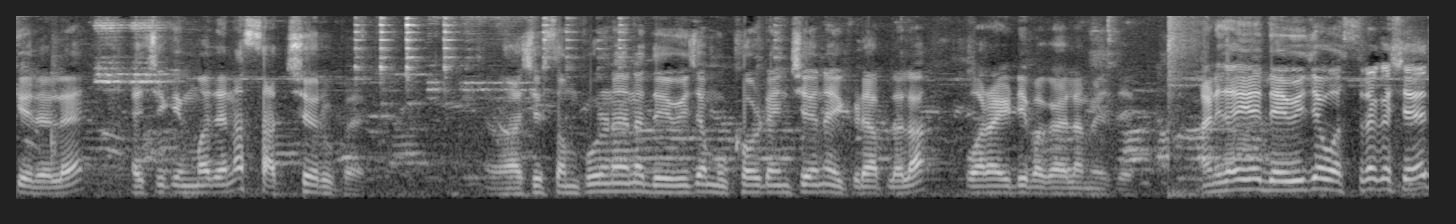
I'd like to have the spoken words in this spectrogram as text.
केलेलं आहे. ह्याची किंमत आहे ना सातशे रुपये. अशी संपूर्ण आहे ना देवीच्या मुखवट्यांची आहे ना इकडे आपल्याला व्हरायटी बघायला मिळते. आणि हे देवीचे वस्त्र कसे आहेत?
